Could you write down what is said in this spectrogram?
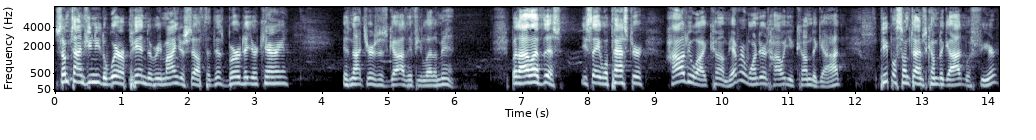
Sometimes you need to wear a pin to remind yourself that this burden that you're carrying is not yours, as God's if you let him in. But I love this. You say, well, Pastor, how do I come? You ever wondered how you come to God? People sometimes come to God with fear.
